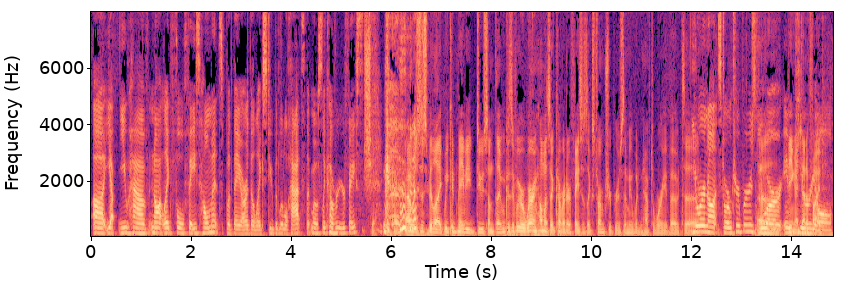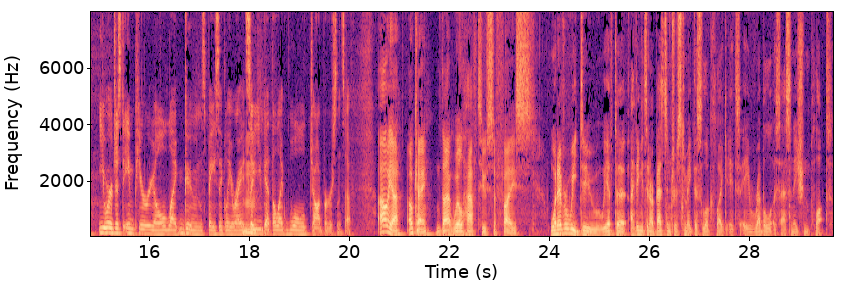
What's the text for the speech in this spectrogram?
Uh, yep, you have not like full face helmets, but they are the like stupid little hats that mostly cover your face. Shit. Okay. I was just be like, we could maybe do something because if we were wearing helmets that covered our faces like stormtroopers, then we wouldn't have to worry about. Uh, You are not stormtroopers. You Uh, are being imperial. You are just imperial like goons, basically, right? So Mm. you get the like wool jodhpurs and stuff. Oh yeah. Okay. That will have to suffice. Whatever we do, we have to. I think it's in our best interest to make this look like it's a rebel assassination plot,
